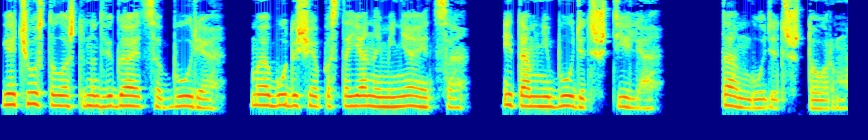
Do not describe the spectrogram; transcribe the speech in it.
Я чувствовала, что надвигается буря, мое будущее постоянно меняется, и там не будет штиля, там будет шторм.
